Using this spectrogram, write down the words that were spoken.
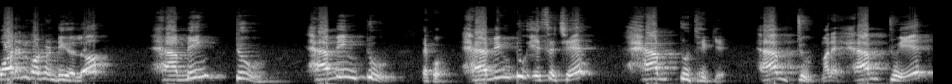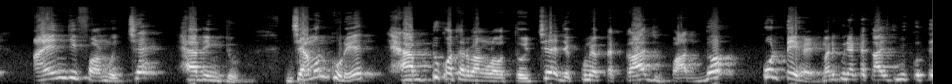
পরের গঠনটি হলো হ্যাভিং টু হ্যাভিং টু দেখো হ্যাভিং টু এসেছে হ্যাভ টু থেকে। হ্যাভ টু মানে হ্যাভ টু এর আইএনজি ফর্ম হচ্ছে হ্যাভিং টু যেমন করে হ্যাভ টু কথার বাংলা অর্থ হচ্ছে যে কোনো একটা কাজ বাধ্য করতে হয়। মানে কোনো একটা কাজ তুমি করতে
